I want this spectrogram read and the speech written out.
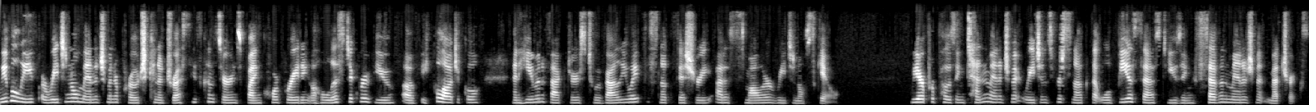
We believe a regional management approach can address these concerns by incorporating a holistic review of ecological and human factors to evaluate the snook fishery at a smaller regional scale. We are proposing 10 management regions for snook that will be assessed using seven management metrics.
